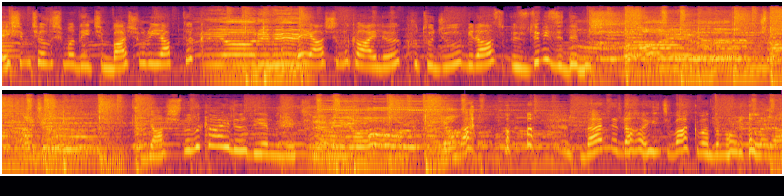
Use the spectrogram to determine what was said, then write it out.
Eşim çalışmadığı için başvuru yaptık. yarimi Ve yaşlılık aylığı kutucuğu biraz üzdü bizi demiş. Acı Yaşlılık aylığı diye mi geçiyor? Yok Ben de daha hiç bakmadım oralara.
